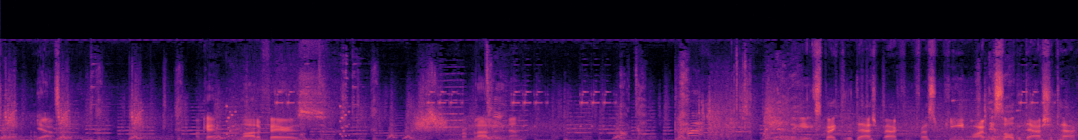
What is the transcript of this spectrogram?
and Yeah. Okay, a lot of fairs from La Luna. I think he expected a dash back from Professor Peen. Why we saw the dash attack?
